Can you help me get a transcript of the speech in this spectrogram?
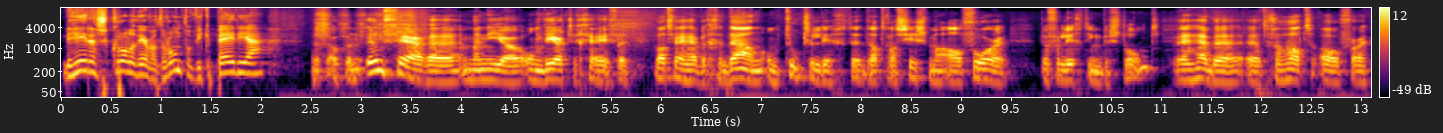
De heren scrollen weer wat rond op Wikipedia. Dat is ook een unfaire manier om weer te geven wat wij hebben gedaan om toe te lichten dat racisme al voor de verlichting bestond. We hebben het gehad over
